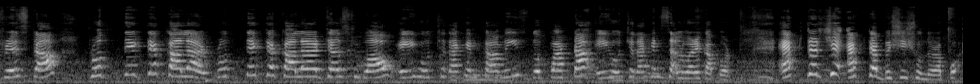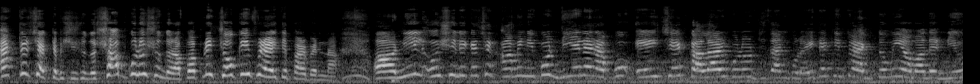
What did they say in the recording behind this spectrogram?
ড্রেসটা প্রত্যেকটা কালার প্রত্যেকটা কালার জাস্ট ওয়াও এই হচ্ছে দেখেন কামিজ, দোপাট্টা, এই হচ্ছে দেখেন সালোয়ারের কাপড়। একটার চেয়ে একটা বেশি সুন্দর আপু, একটার চেয়ে একটা বেশি সুন্দর, সবগুলো সুন্দর আপু, আপনি চোখেই ফেরাইতে পারবেন না। নীল ঐশী লিখেছেন, আমি নিব, নিয়ে নেন আপু, এই যে কালারগুলোর ডিজাইনগুলো এটা কিন্তু একদমই আমাদের নিউ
